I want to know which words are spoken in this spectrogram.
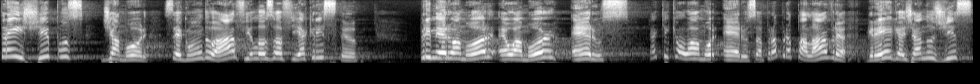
três tipos de amor, segundo a filosofia cristã. Primeiro amor é o amor eros. O que é o amor eros? A própria palavra grega já nos diz.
